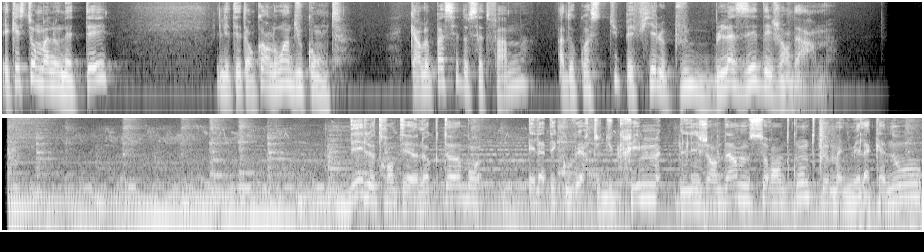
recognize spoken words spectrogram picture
Et question malhonnêteté, il était encore loin du compte. Car le passé de cette femme a de quoi stupéfier le plus blasé des gendarmes. Dès le 31 octobre et la découverte du crime, les gendarmes se rendent compte que Manuel Cano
